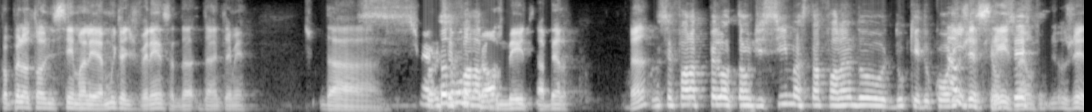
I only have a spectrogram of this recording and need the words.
Pro pelotão de cima ali, é muita diferença da, da, interme- da, É, Quando todo você mundo fala próximo. meio de tabela. Hã? Quando você fala pelotão de cima, você está falando do quê? Do Ah, o Corinthians, que é o G6, sexto? né? O G,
